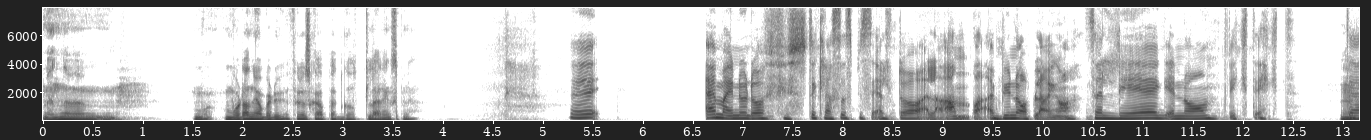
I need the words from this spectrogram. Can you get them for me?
Men øh, hvordan jobber du for å skape et godt læringsmiljø? Eh, Jeg mener jo da første klasse spesielt, da, eller andre, begynneropplæringa, så er lek enormt viktig. Det,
